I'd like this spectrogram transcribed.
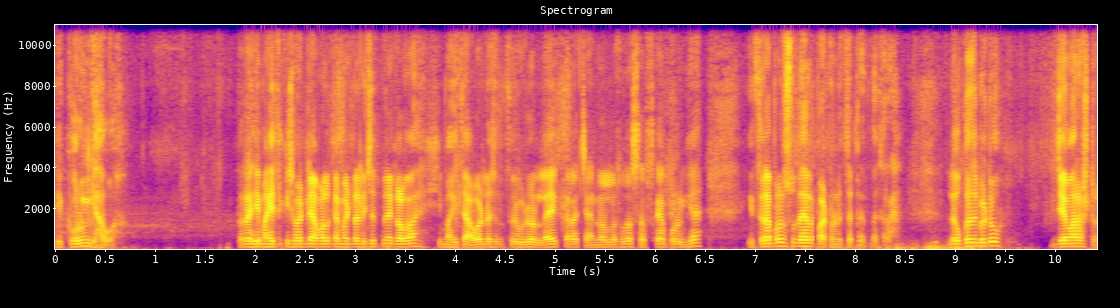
हे करून घ्यावं. तर ही माहिती कशी वाटली आम्हाला कमेंटला निश्चितपणे कळवा. ही माहिती आवडली असेल तर व्हिडिओ लाईक करा चॅनलला सुद्धा सबस्क्राईब करून घ्या. इतरांपर्यंत सुद्धा ह्याला पाठवण्याचा प्रयत्न करा. लवकरच भेटू. जय महाराष्ट्र.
